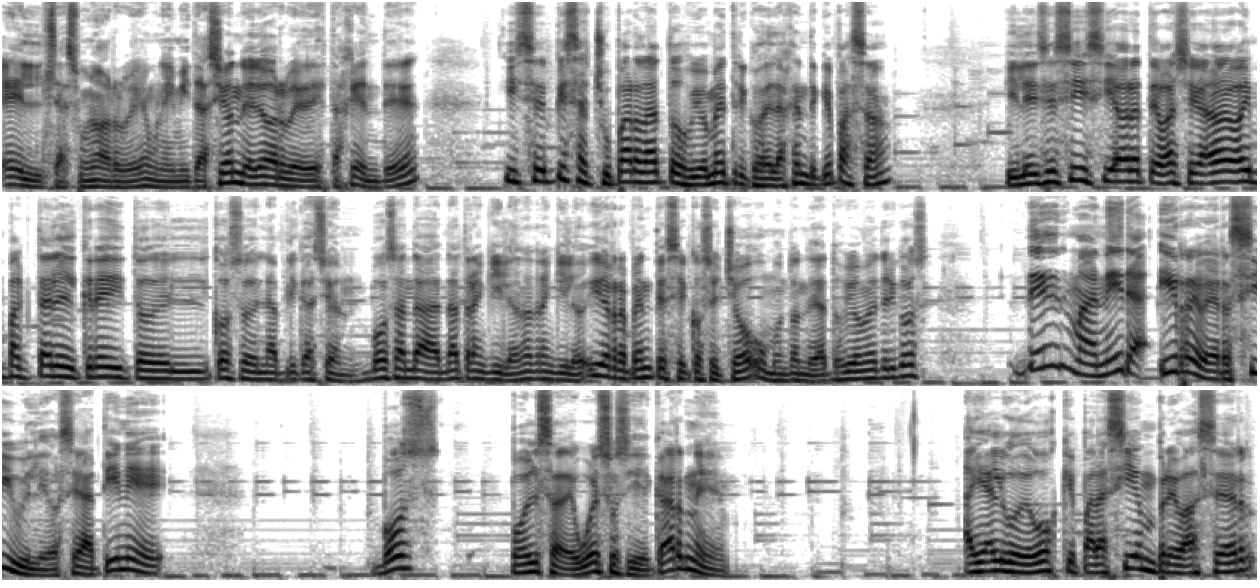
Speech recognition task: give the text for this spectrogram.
Él se hace un orbe, una imitación del orbe de esta gente. Y se empieza a chupar datos biométricos de la gente que pasa. Y le dice, sí, sí, ahora te va a llegar, ahora va a impactar el crédito del coso en la aplicación. Vos andá, andá tranquilo, andá tranquilo. Y de repente se cosechó un montón de datos biométricos de manera irreversible. O sea, tiene vos, bolsa de huesos y de carne. Hay algo de vos que para siempre va a ser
